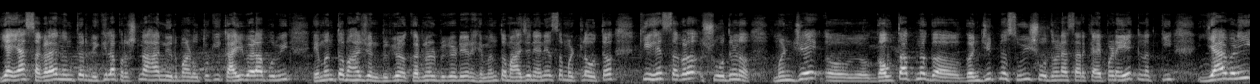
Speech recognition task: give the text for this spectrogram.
या या सगळ्यानंतर निखिला प्रश्न हा निर्माण होतो की काही वेळापूर्वी Hemant Mahajan brigade colonel brigadier Hemant Mahajan यांनी असं म्हटलं होतं की हे सगळं शोधणं म्हणजे गवतातनं ग- गंजीतनं सुई शोधण्यासारखं आहे. पण एक नक्की यावेळी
